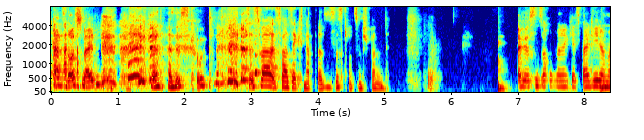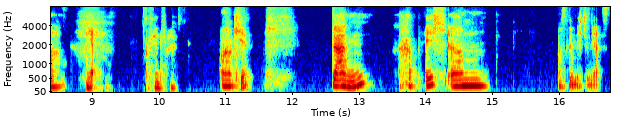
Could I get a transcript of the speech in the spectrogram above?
Kannst rausschneiden. Alles gut. Es, war, es war sehr knapp, also es ist trotzdem spannend. Aber wir müssen es auch unbedingt jetzt bald wieder machen. Auf jeden Fall. Okay. Dann habe ich, ähm, was nehme ich denn jetzt?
